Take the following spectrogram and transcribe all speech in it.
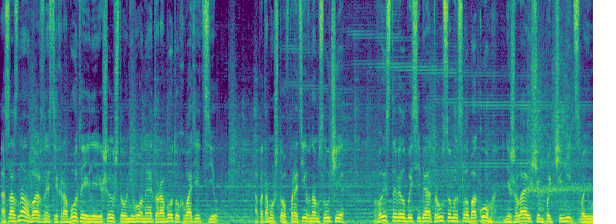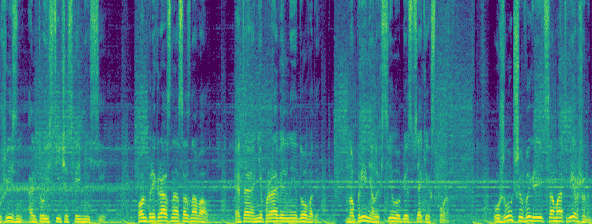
осознал важность их работы или решил, что у него на эту работу хватит сил, а потому что в противном случае выставил бы себя трусом и слабаком, не желающим подчинить свою жизнь альтруистической миссии. Он прекрасно осознавал, это неправильные доводы, но принял их силу без всяких споров. Уж лучше выглядеть самоотверженным,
